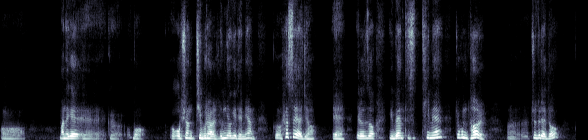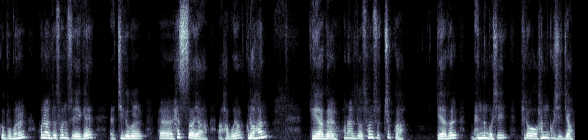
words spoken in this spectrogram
어, 만약에 그 뭐 옵션 지불할 능력이 되면 그 했어야죠. 예. 예를 들어서 유벤투스 팀에 조금 덜 어, 주더라도 그 부분을 호날두 선수에게 지급을 했어야 하고요. 그러한 계약을 호날두 선수 측과 계약을 맺는 것이 필요한 것이죠.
